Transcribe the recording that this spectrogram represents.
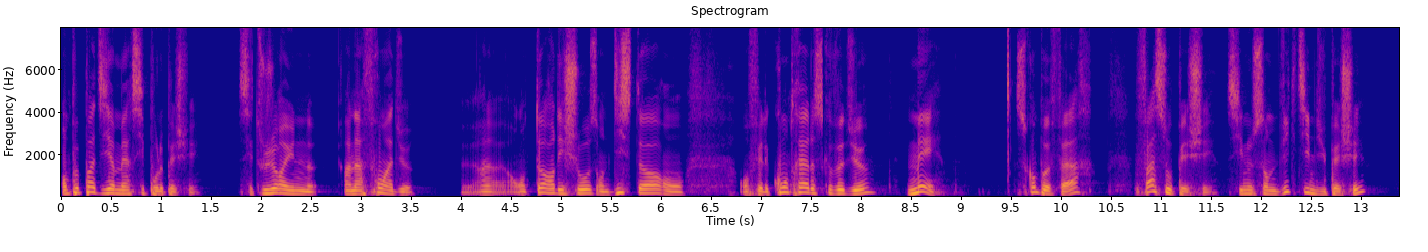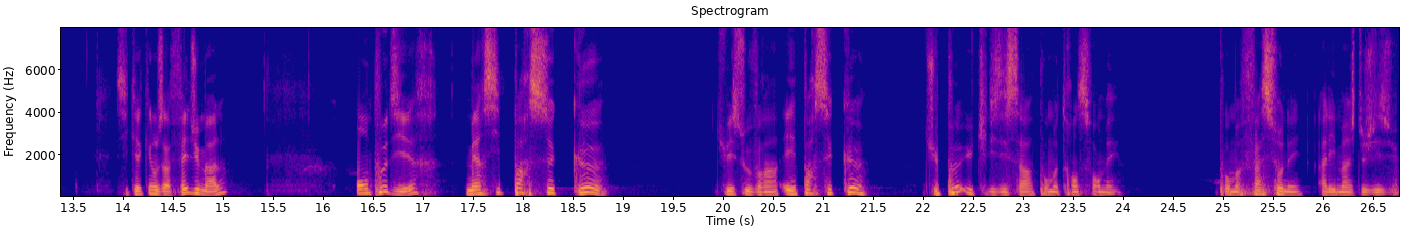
On ne peut pas dire merci pour le péché. C'est toujours un affront à Dieu. Euh, on tord des choses, on distord, on fait le contraire de ce que veut Dieu. Mais ce qu'on peut faire face au péché, si nous sommes victimes du péché, si quelqu'un nous a fait du mal, on peut dire merci parce que tu es souverain et parce que tu peux utiliser ça pour me transformer pour me façonner à l'image de Jésus.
